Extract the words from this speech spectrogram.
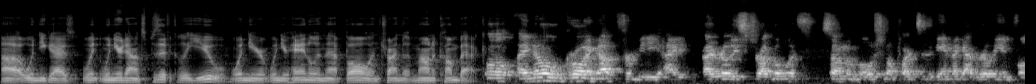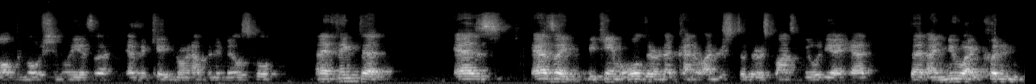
uh, when you guys when, when you're down specifically you when you're when you're handling that ball and trying to mount a comeback? Well, I know growing up for me, I, I really struggled with some emotional parts of the game. I got really involved emotionally as a as a kid growing up in the middle school, and I think that as as I became older and I kind of understood the responsibility I had, that I knew I couldn't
